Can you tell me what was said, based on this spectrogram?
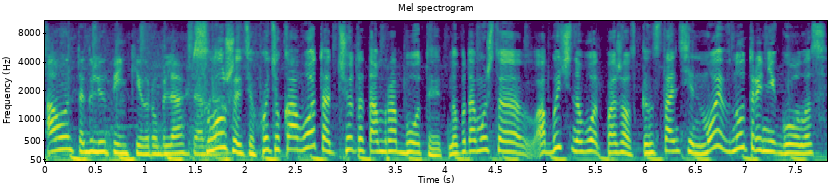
А он-то глюпенький в рублях. да-да. Слушайте, хоть у кого-то что-то там работает. Но потому что обычно, вот, пожалуйста, Константин, мой внутренний голос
